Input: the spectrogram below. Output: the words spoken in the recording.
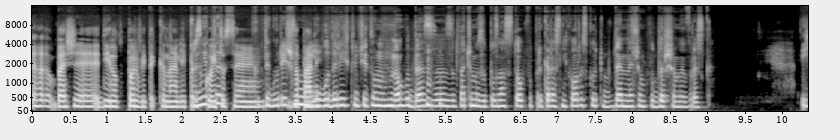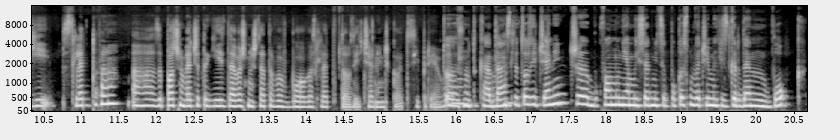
а, беше един от първите канали, през Twitter които се Категорично запали. благодаря изключително много да, за, за това, че ме запозна с толкова прекрасни хора, с които до ден днешен поддържаме връзка. И след това а, започна вече да ги издаваш нещата в блога след този челендж, който си приела. Точно така, да. След този челендж, буквално няма и седмица по-късно, вече имах изграден блог.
